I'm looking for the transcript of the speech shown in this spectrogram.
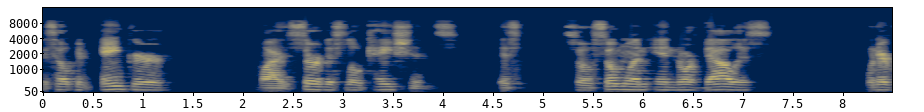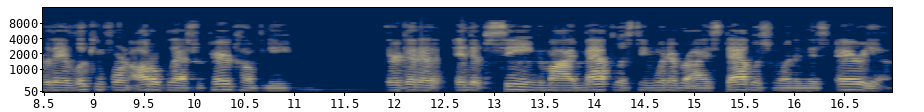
is helping anchor my service locations. It's so someone in North Dallas, whenever they're looking for an auto glass repair company, they're gonna end up seeing my map listing whenever I establish one in this area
